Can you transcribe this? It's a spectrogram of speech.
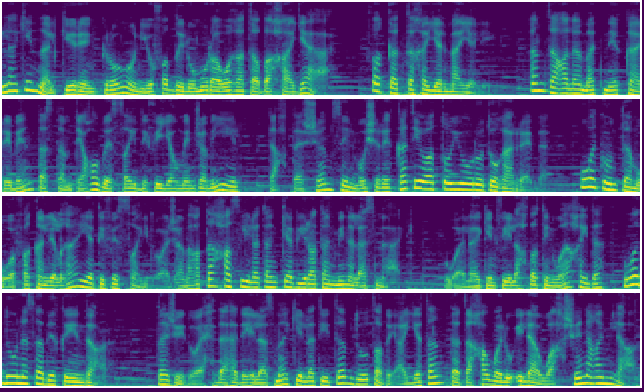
لكن الكيرين كرون يفضل مراوغة ضحاياه فقد تخيل ما يلي أنت على متن قارب تستمتع بالصيد في يوم جميل تحت الشمس المشرقة والطيور تغرد وكنت موفقا للغاية في الصيد وجمعت حصيلة كبيرة من الأسماك. ولكن في لحظة واحدة ودون سابق إنذار تجد إحدى هذه الأسماك التي تبدو طبيعية تتحول إلى وحش عملاق.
